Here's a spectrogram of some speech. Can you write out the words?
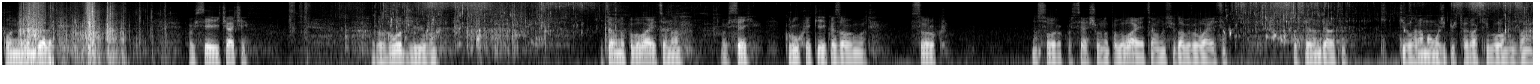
Повний ронделик ось цієї чачі. Розводжу його. І це воно поливається на ось цей круг, який я казав, от, 40 на 40. Ось це, що воно поливає, це воно сюди виливається. Ось ронделик. Кілограма, може півтора кіло, не знаю.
